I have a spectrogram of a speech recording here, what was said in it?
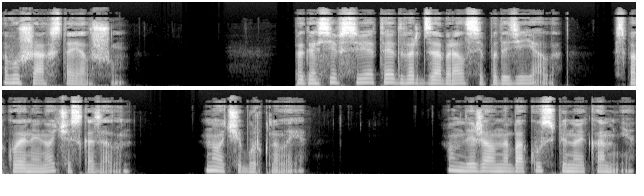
в ушах стоял шум. Погасив свет, Эдвард забрался под одеяло. «Спокойной ночи», — сказал он. «Ночи», — буркнула я. Он лежал на боку спиной ко мне.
